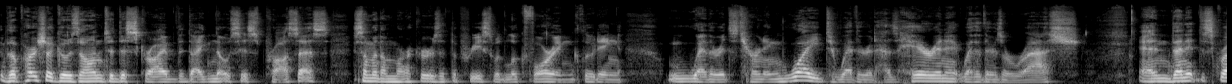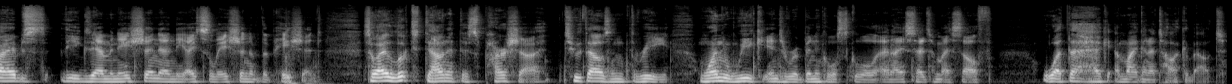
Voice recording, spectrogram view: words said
The Parsha goes on to describe the diagnosis process, some of the markers that the priest would look for, including whether it's turning white, whether it has hair in it, whether there's a rash. And then it describes the examination and the isolation of the patient. So I looked down at this Parsha, 2003, one week into rabbinical school, and I said to myself, what the heck am I going to talk about?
